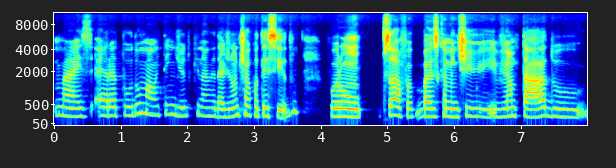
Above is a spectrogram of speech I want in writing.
Mas era tudo mal entendido, que na verdade não tinha acontecido. Foram, sei lá, foi basicamente inventado.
